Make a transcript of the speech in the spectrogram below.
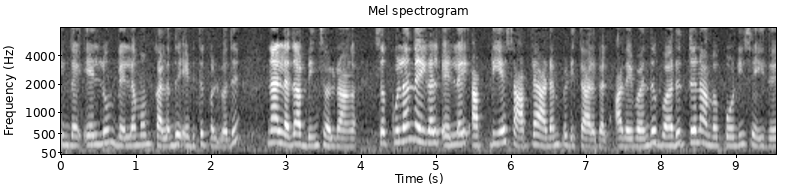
இந்த எள்ளும் வெல்லமும் கலந்து எடுத்துக்கொள்வது நல்லது அப்படின்னு சொல்கிறாங்க ஸோ குழந்தைகள் எல்லை அப்படியே சாப்பிட்டு அடம் பிடித்தார்கள். அதை வந்து வறுத்து நம்ம பொடி செய்து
